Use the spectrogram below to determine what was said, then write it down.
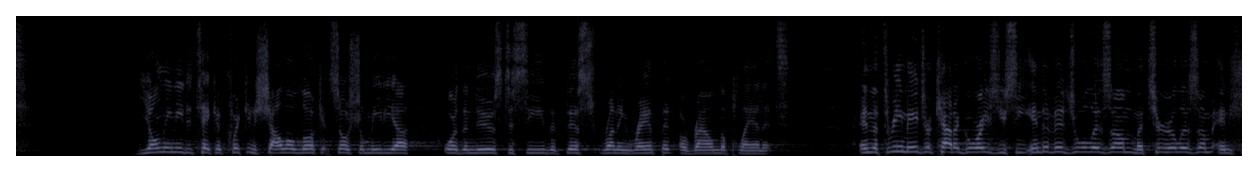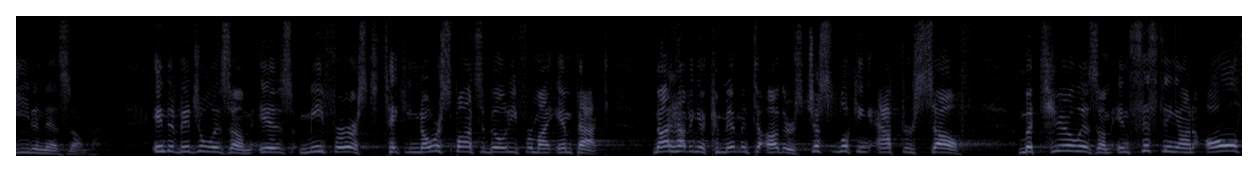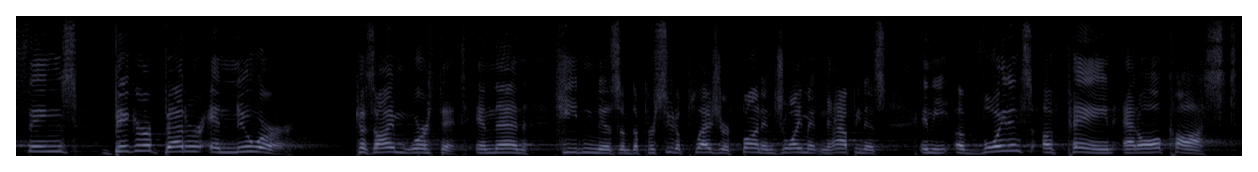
You only need to take a quick and shallow look at social media or the news to see that this running rampant around the planet. In the three major categories, you see individualism, materialism, and hedonism. Individualism is me first, taking no responsibility for my impact, not having a commitment to others, just looking after self. Materialism, insisting on all things bigger, better, and newer because I'm worth it. And then hedonism, the pursuit of pleasure, fun, enjoyment, and happiness, and the avoidance of pain at all cost.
